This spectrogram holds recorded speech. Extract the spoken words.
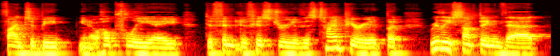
find to be, you know, hopefully a definitive history of this time period, but really something that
